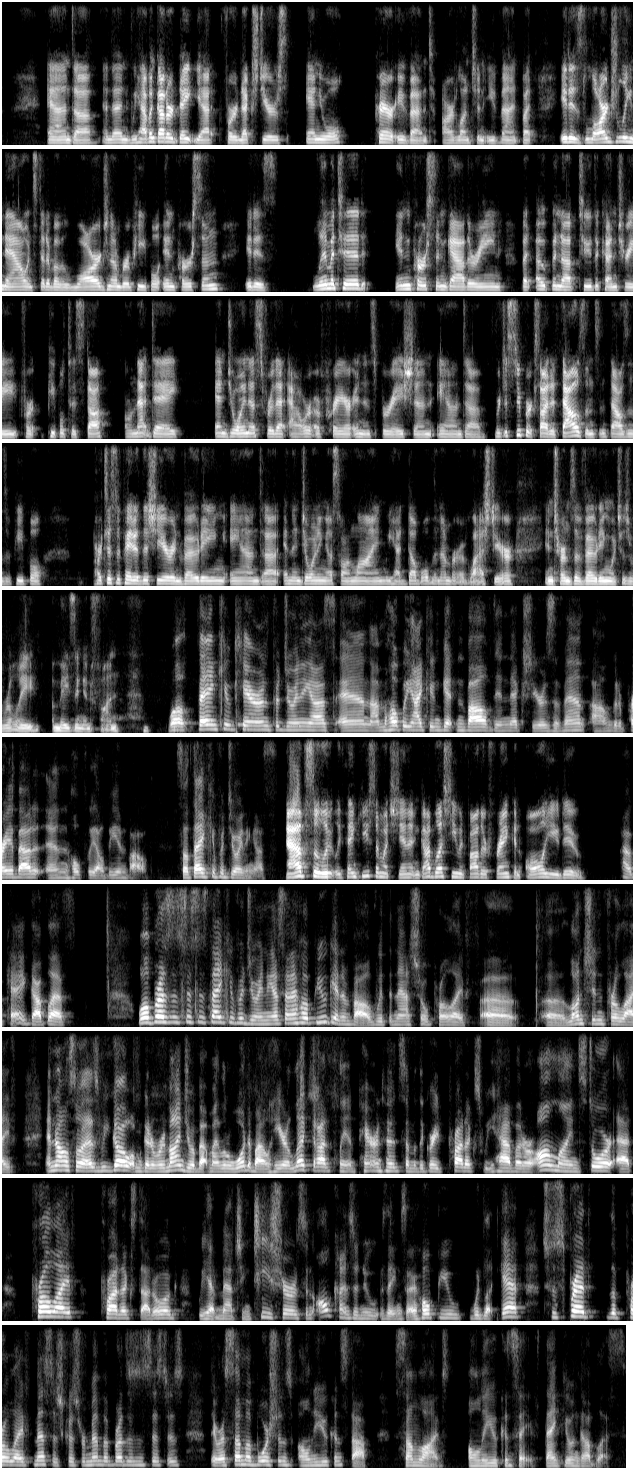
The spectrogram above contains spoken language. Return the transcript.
and uh, and then we haven't got our date yet for next year's annual prayer event, our luncheon event. But it is largely now instead of a large number of people in person, it is limited in person gathering, but open up to the country for people to stop on that day and join us for that hour of prayer and inspiration. And uh, we're just super excited. Thousands and thousands of people participated this year in voting and uh, and then joining us online. We had double the number of last year in terms of voting, which was really amazing and fun. Well, thank you, Karen, for joining us. And I'm hoping I can get involved in next year's event. I'm going to pray about it and hopefully I'll be involved. So thank you for joining us. Absolutely. Thank you so much, Janet. And God bless you and Father Frank and all you do. Okay. God bless. Well, brothers and sisters, thank you for joining us. And I hope you get involved with the National Pro Life uh, uh, luncheon for life. And also, as we go, I'm going to remind you about my little water bottle here. Let God Plan Parenthood, some of the great products we have at our online store at prolifeproducts.org. We have matching t shirts and all kinds of new things. I hope you would let, get to spread the pro life message because remember, brothers and sisters, there are some abortions only you can stop, some lives only you can save. Thank you and God bless.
